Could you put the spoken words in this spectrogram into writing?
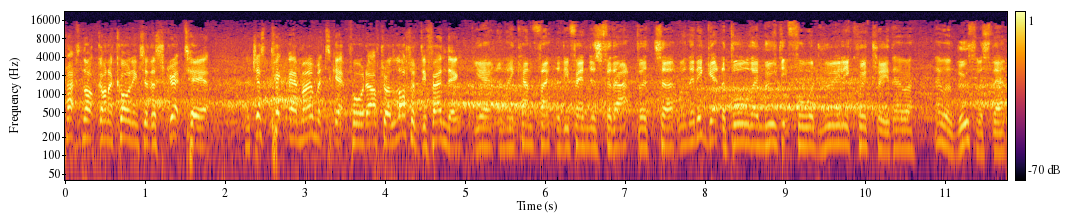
Perhaps not gone according to the script here. They just picked their moment to get forward after a lot of defending. Yeah, and they can thank the defenders for that. But uh, when they did get the ball, they moved it forward really quickly. They were they were ruthless there.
